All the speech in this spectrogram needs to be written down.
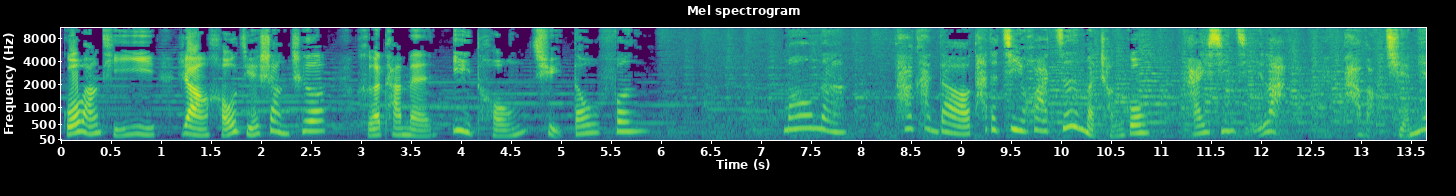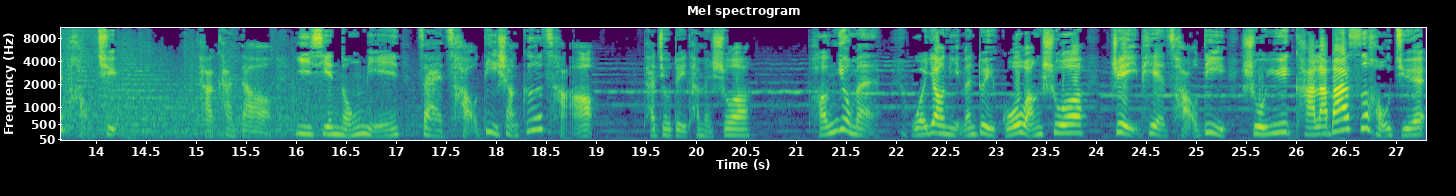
国王提议让侯爵上车，和他们一同去兜风。猫呢，他看到他的计划这么成功，开心极了。他往前面跑去，他看到一些农民在草地上割草，他就对他们说。朋友们，我要你们对国王说，这片草地属于卡拉巴斯侯爵。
